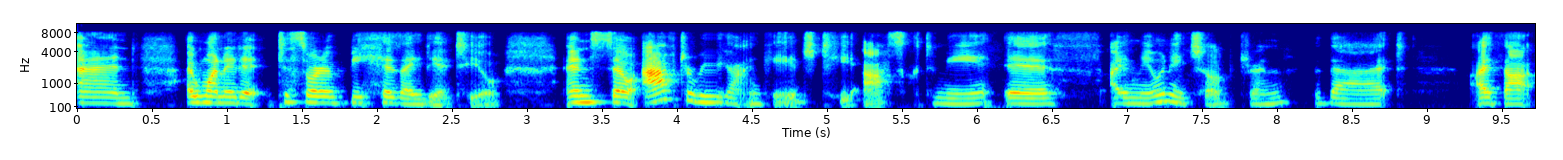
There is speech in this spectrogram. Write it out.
and I wanted it to sort of be his idea too. And so after we got engaged, he asked me if I knew any children that I thought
